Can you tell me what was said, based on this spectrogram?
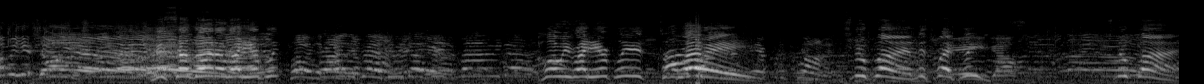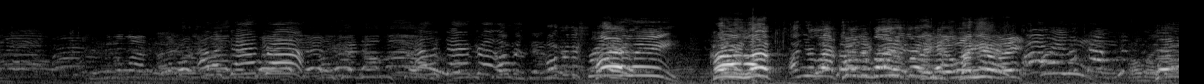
Over your shoulder! Miss Saldana, right here, please. Chloe, the front of the dress. Here we go, Big Smile. Here we go. Chloe, right here, please. To the left. Here for the promise. Snoop Lion, this way, There you please. go. Snoop Lion. Alexandra! Alexandra, over, over the Carly! Carly, left. On your left, hold the body. Right here. Carly, look up! Oh my God.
